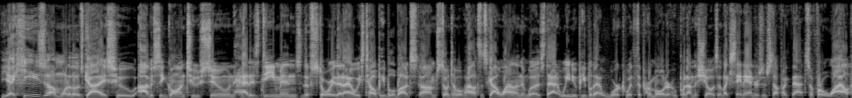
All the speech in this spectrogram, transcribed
Yeah, he's um, one of those guys who obviously gone too soon, had his demons. The story that I always tell people about um, Stone Temple Pilots and Scott Weiland was that we knew people that worked with the promoter who put on the shows at like St. Andrews and stuff like that. So for a while,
